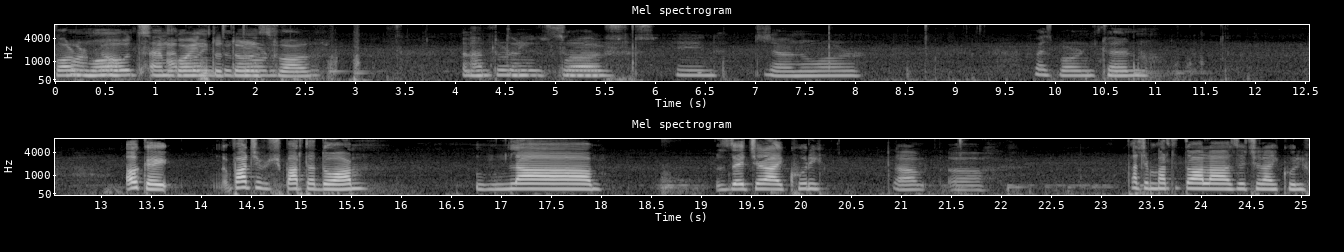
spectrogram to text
f- four, Four months I'm, going, to, turn twelve. I'm turning twelve in January. I was born 10 Ok, facem și partea a doua La 10 like-uri Da, uh, Facem partea a doua la 10 like-uri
